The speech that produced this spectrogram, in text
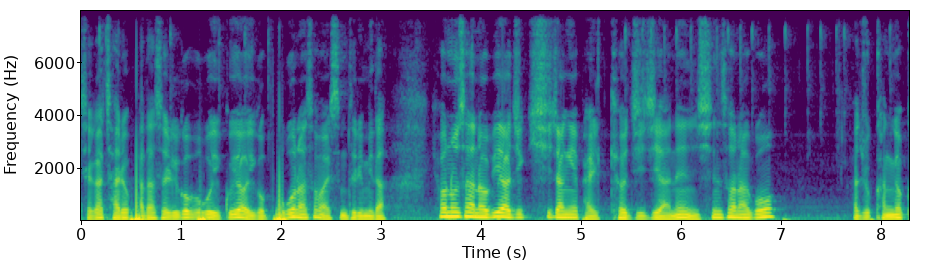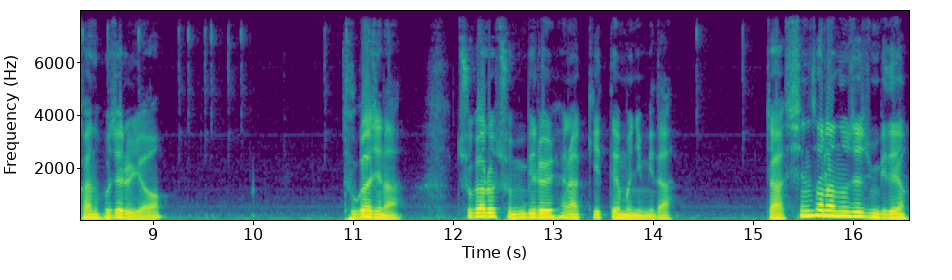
제가 자료 받아서 읽어보고 있고요. 이거 보고 나서 말씀드립니다. 현우 산업이 아직 시장에 밝혀지지 않은 신선하고 아주 강력한 호재를요. 두 가지나 추가로 준비를 해놨기 때문입니다. 자, 신선한 호재 준비돼요.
